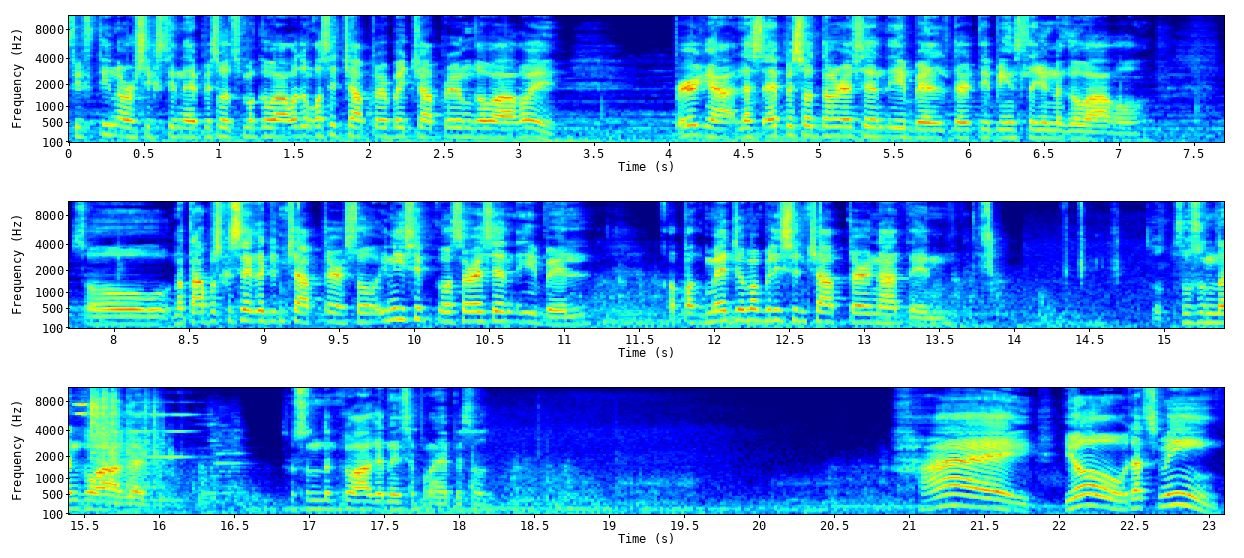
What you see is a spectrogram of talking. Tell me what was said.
15 or 16 episodes magawa ko doon kasi chapter by chapter yung gawa ko eh. Pero nga, last episode ng Resident Evil, 30 minutes lang yung nagawa ko. So, natapos kasi agad yung chapter. So, inisip ko sa Resident Evil, kapag medyo mabilis yung chapter natin, susundan ko agad. Susundan ko agad na isa pang episode. Hi! Yo, that's me!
